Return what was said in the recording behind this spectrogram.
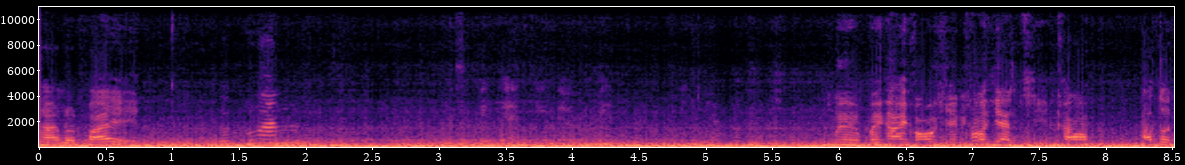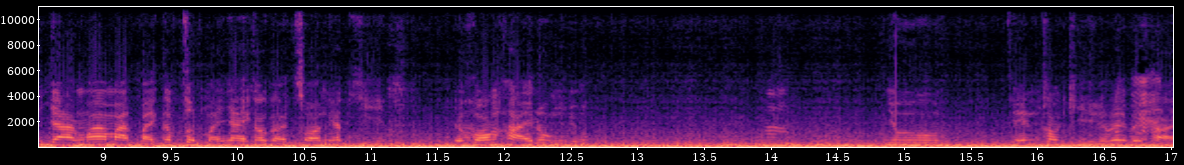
ทางรถไฟ รถด่วน เป็นอย่างจริงเดี๋ยวเป็น มือไปคายคอ เขียนเขาเขียนขีดเขาเอาต้นยางมามัดใบกับต้นไม้ใหญ่เขาก็ซ้อนกันขีดเดี๋ยวคล้องถ่ายลงอยู่ อยู่เห็นเขาขี่ก็เลยไปถ่าย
